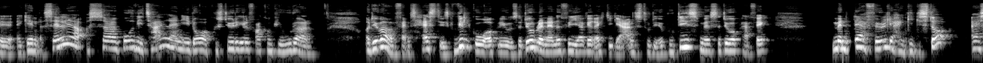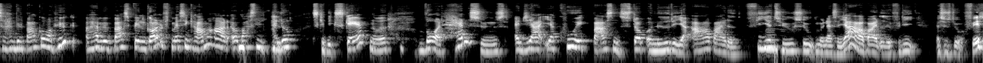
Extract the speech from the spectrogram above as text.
øh, agent og sælger, og så boede vi i Thailand i et år og kunne styre det hele fra computeren. Og det var en fantastisk, vildt god oplevelse. Det var blandt andet, fordi jeg vil rigtig gerne studere buddhisme, så det var perfekt. Men der følte jeg, at han gik i stå. Altså, han ville bare gå og hygge, og han ville bare spille golf med sin kammerat, og bare sådan, hallo, skal vi ikke skabe noget? Hvor at han synes, at jeg, jeg kunne ikke bare sådan stoppe og nyde det. Jeg arbejdede 24-7, mm. men altså jeg arbejdede jo, fordi jeg synes, det var fedt.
